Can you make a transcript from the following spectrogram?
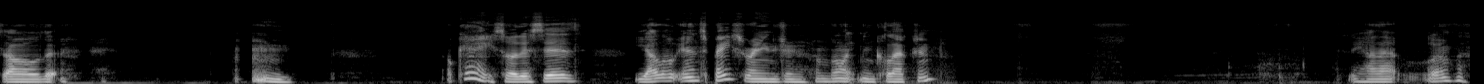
So the okay, so this is Yellow in Space Ranger from the Lightning Collection. See how that looks.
